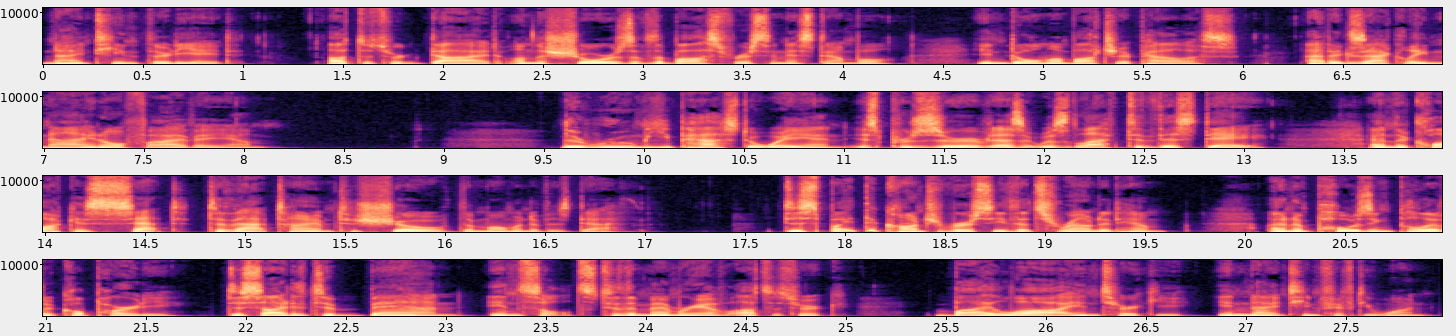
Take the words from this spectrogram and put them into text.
1938, Ataturk died on the shores of the Bosphorus in Istanbul, in Dolmabahce Palace, at exactly 9:05 a.m. The room he passed away in is preserved as it was left to this day, and the clock is set to that time to show the moment of his death. Despite the controversy that surrounded him, an opposing political party decided to ban insults to the memory of Ataturk by law in Turkey in 1951.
